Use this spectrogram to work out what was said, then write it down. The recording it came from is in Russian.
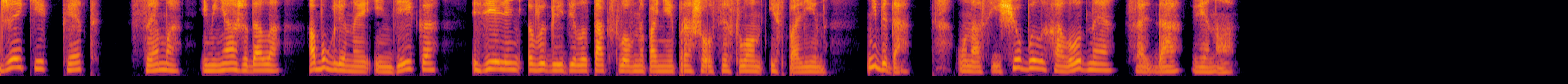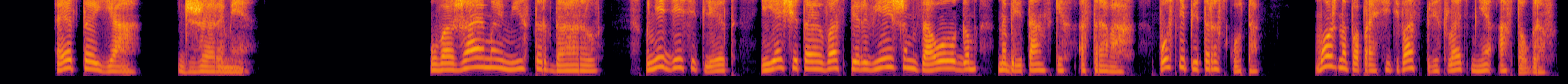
Джеки, Кэт, Сэма и меня ожидала обугленная индейка, зелень выглядела так, словно по ней прошелся слон исполин. Не беда, у нас еще было холодное со льда вино. Это я, Джереми. Уважаемый мистер Даррелл, мне 10 лет, и я считаю вас первейшим зоологом на Британских островах, после Питера Скотта. Можно попросить вас прислать мне автограф.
